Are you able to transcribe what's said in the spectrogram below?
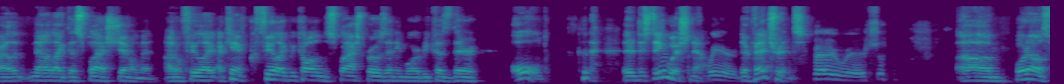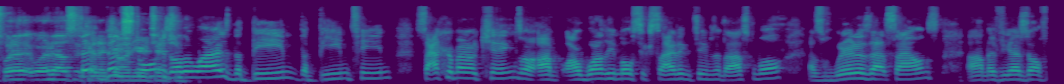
are now like the Splash Gentlemen. I don't feel like I can't feel like we call them the Splash Bros anymore because they're old. They're distinguished now. Weird. They're veterans. Very weird. Um, what else? What what else is kind of drawing your attention? Otherwise, the Beam, the Beam team, Sacramento Kings are, are, are, one of the most exciting teams in basketball. As weird as that sounds, um, if you guys don't,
